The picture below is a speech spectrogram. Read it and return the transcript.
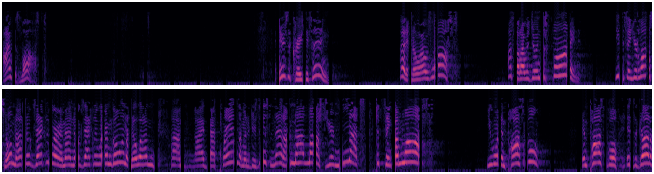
I was lost. And here's the crazy thing I didn't know I was lost. I thought I was doing just fine. You can say you're lost. No, I'm not. I know exactly where I'm at. I know exactly where I'm going. I know what I'm. Um, I've got plans. I'm going to do this and that. I'm not lost. You're nuts to think I'm lost. You want impossible? Impossible is the God of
